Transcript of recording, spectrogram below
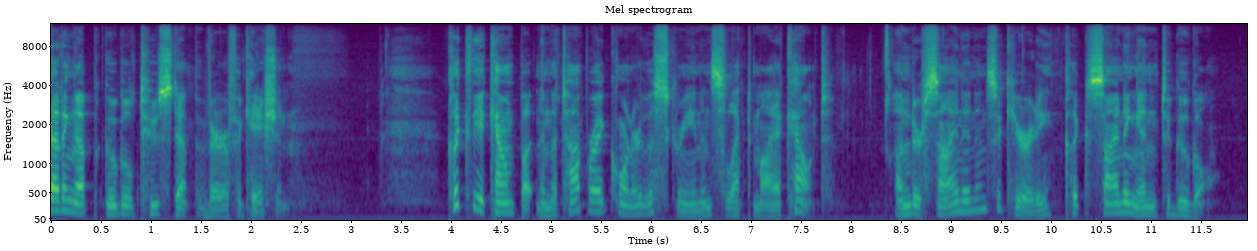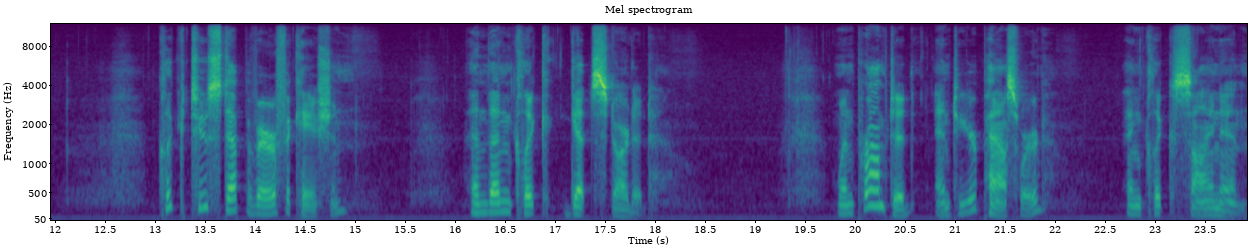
Setting up Google two-step verification. Click the Account button in the top right corner of the screen and select My Account. Under Sign In and Security, click Signing In to Google. Click Two-Step Verification and then click Get Started. When prompted, enter your password and click Sign In.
